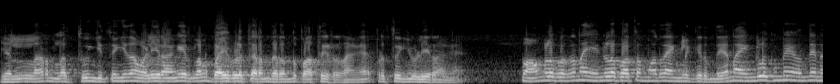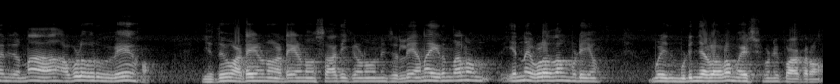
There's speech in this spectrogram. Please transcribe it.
எல்லாரும் நல்லா தூங்கி தூங்கி தான் வழிகிறாங்க இருந்தாலும் பைபிளை திறந்து திறந்து பார்த்துக்கிட்டு அப்படி தூங்கி வழிகிறாங்க இப்போ அவங்கள பார்த்தோன்னா எங்களை பார்த்த மாதிரி தான் எங்களுக்கு இருந்து. ஏன்னா எங்களுக்குமே வந்து என்ன சொன்னால் அவ்வளோ ஒரு வேகம். எதோ அடையணும் அடையணும் சாதிக்கணும்னு சொல்லி ஆனால் இருந்தாலும் என்ன இவ்வளோ தான் முடியும். முடி- முடிஞ்ச அளவில் முயற்சி பண்ணி பார்க்குறோம்.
